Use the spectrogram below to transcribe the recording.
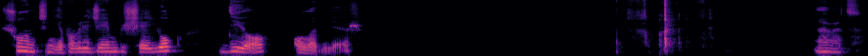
şu an için yapabileceğim bir şey yok diyor olabilir. Evet.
